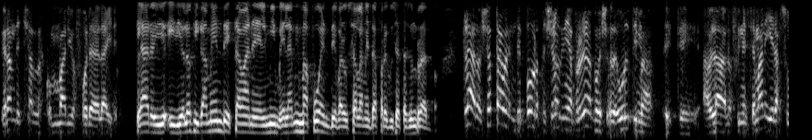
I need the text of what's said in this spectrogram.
grandes charlas con Mario fuera del aire. Claro, ideológicamente estaban en, el, en la misma fuente, para usar la metáfora que usaste hace un rato. Claro, yo estaba en deporte, yo no tenía problema porque yo de última este, hablaba los fines de semana y era su,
